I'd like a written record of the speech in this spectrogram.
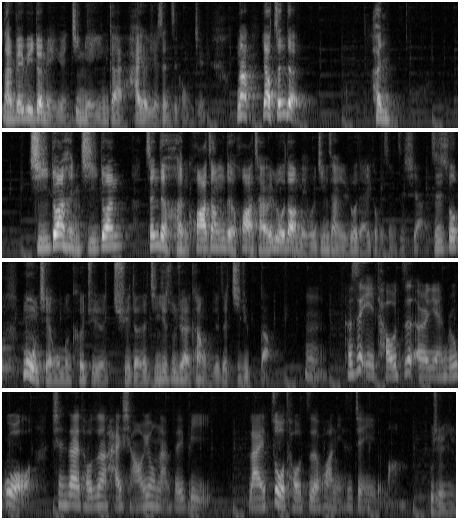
南非币对美元今年应该还有一些升值空间。那要真的很。极端很极端，真的很夸张的话，才会落到美国经常也落在一个 percent 之下。只是说，目前我们可取的取得的经济数据来看，我们觉得这几率不大。嗯，可是以投资而言，如果现在投资人还想要用南非币来做投资的话，你是建议的吗？不建议。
